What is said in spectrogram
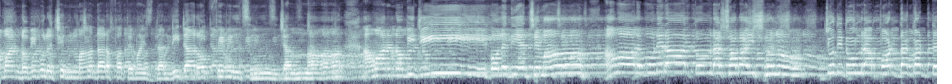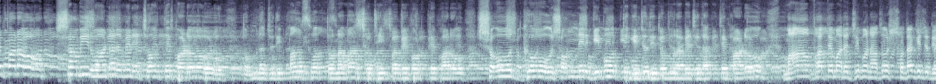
আমার নবী বলেছেন, mother Fatima leader of females in জান্নাহ। আমার নবীজি বলে দিয়েছে, মা, আমার বোনেরা, তোমরা সবাই শোনো, যদি তোমরা পর্দা করতে পারো, স্বামীর অর্ডার মেনে চলতে পারো, তোমরা যদি পাঁচ ওয়াক্ত নামাজ সঠিকভাবে পড়তে পারো, সৎ ঘোষ অন্যের গিবত থেকে যদি তোমরা বেঁচে থাকতে পারো, মা ফাতেমার জীবন আদর্শটাকে যদি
